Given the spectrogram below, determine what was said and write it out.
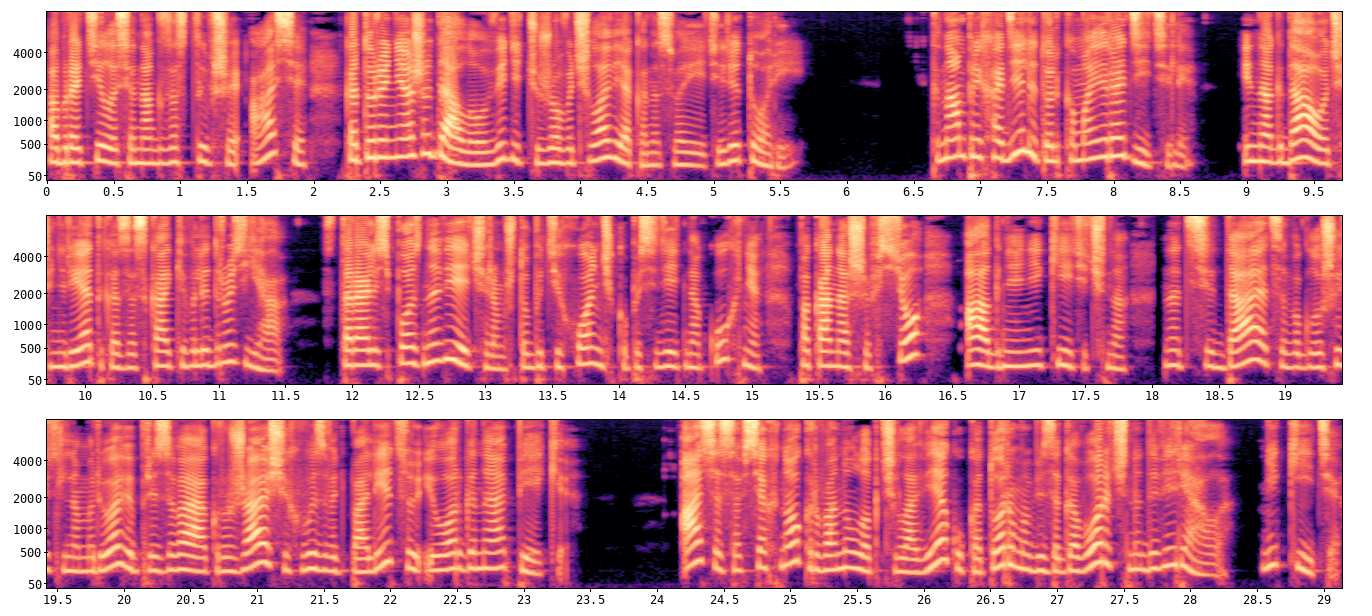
Обратилась она к застывшей Асе, которая не ожидала увидеть чужого человека на своей территории. «К нам приходили только мои родители. Иногда очень редко заскакивали друзья. Старались поздно вечером, чтобы тихонечко посидеть на кухне, пока наше все, Агния Никитична, надседается в оглушительном реве, призывая окружающих вызвать полицию и органы опеки». Ася со всех ног рванула к человеку, которому безоговорочно доверяла, Никите.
